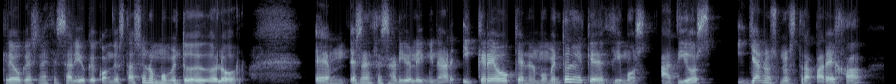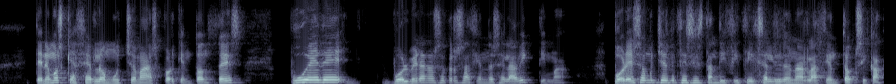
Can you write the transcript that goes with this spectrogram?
Creo que es necesario que cuando estás en un momento de dolor, em, es necesario eliminar. Y creo que en el momento en el que decimos adiós y ya no es nuestra pareja, tenemos que hacerlo mucho más, porque entonces puede volver a nosotros haciéndose la víctima. Por eso muchas veces es tan difícil salir de una relación tóxica,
